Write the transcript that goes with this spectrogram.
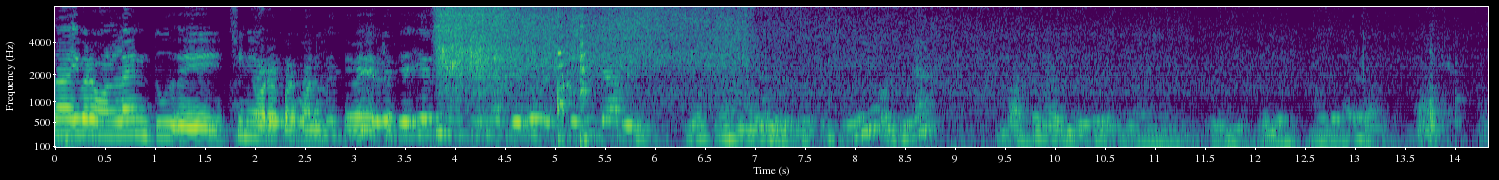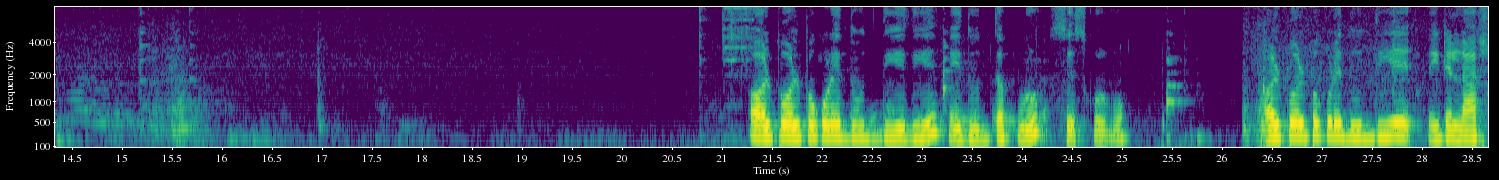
না, এবারে অনলাইন দু চিনি অর্ডার করা হয়নি এবারে অল্প অল্প করে দুধ দিয়ে দিয়ে এই দুধটা পুরো শেষ করব। অল্প অল্প করে দুধ দিয়ে এইটা লাস্ট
